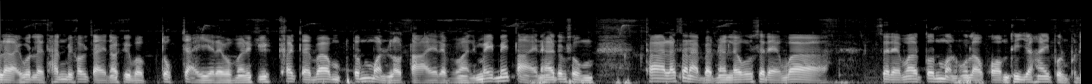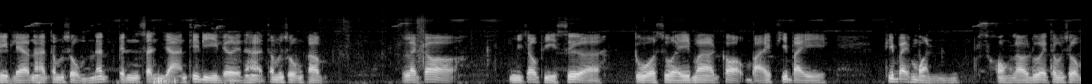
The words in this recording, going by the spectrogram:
หลายคนหลายท่านไม่เข้าใจนะคือแบบตกใจอะไรประมาณนี้คือเข้าใจว่าต้นหม่อนเราตายอะไรประมาณนี้ไม่ไม่ตายนะฮะท่านผู้ชมถ้าลักษณะแบบนั้นแล้วแสดงว่าแสดงว่าต้นหม่อนของเราพร้อมที่จะให้ผลผลิตแล้วนะฮะท่านผู้ชมนั่นเป็นสัญญาณที่ดีเลยนะฮะท่านผู้ชมครับ แล้วก็มีเจ้าผีเสื้อตัวสวยมาเกาะใบที่ใบที่ใบหม่อนของเราด้วยท่านผู้ชม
